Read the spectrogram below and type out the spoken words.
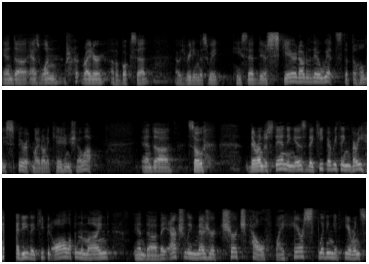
And uh, as one writer of a book said, I was reading this week, he said, they're scared out of their wits that the Holy Spirit might on occasion show up. And uh, so their understanding is they keep everything very heady, they keep it all up in the mind, and uh, they actually measure church health by hair splitting adherence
